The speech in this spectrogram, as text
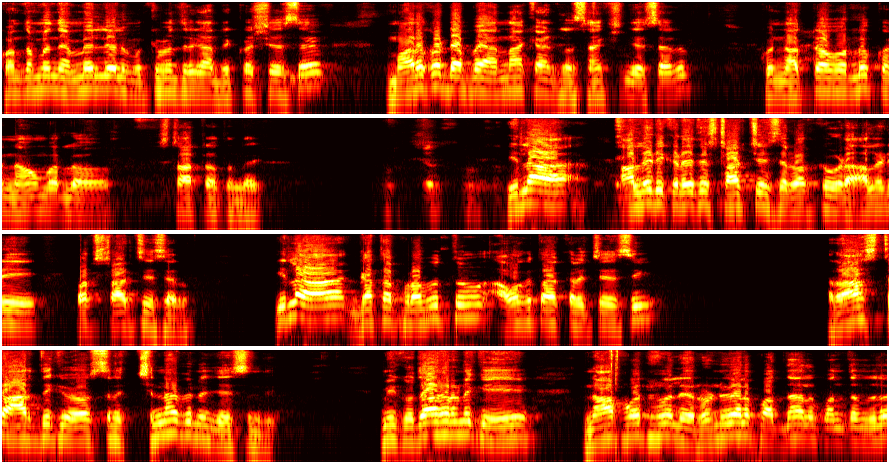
కొంతమంది ఎమ్మెల్యేలు ముఖ్యమంత్రి గారిని రిక్వెస్ట్ చేస్తే మరొక డెబ్బై అన్నా క్యాంటీన్లు శాంక్షన్ చేశారు. కొన్ని అక్టోబర్లో కొన్ని నవంబర్లో స్టార్ట్ అవుతున్నాయి ఇలా ఆల్రెడీ ఇక్కడైతే స్టార్ట్ చేశారు వర్క్ కూడా ఆల్రెడీ వర్క్ స్టార్ట్ చేశారు. ఇలా గత ప్రభుత్వం అవకతవకలు చేసి రాష్ట్ర ఆర్థిక వ్యవస్థను చిన్నాభిన్నం చేసింది. మీకు ఉదాహరణకి నా పోర్ట్ఫోలియో రెండు వేల పద్నాలుగు పంతొమ్మిదిలో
